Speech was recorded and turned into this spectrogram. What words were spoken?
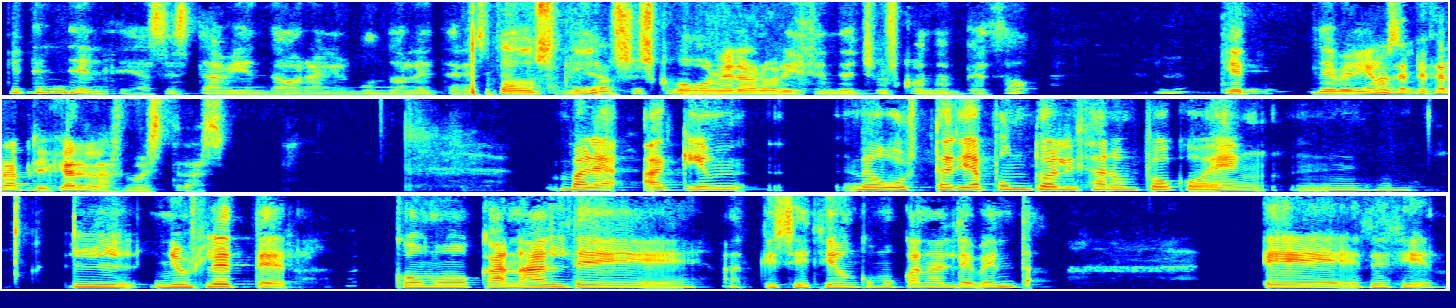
¿qué tendencias está viendo ahora en el mundo letter Estados Unidos? Es como volver al origen de Chus cuando empezó, que deberíamos empezar a aplicar en las nuestras. Vale, aquí me gustaría puntualizar un poco en mm, el newsletter como canal de adquisición, como canal de venta. Eh, es decir,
